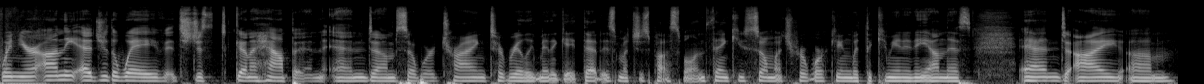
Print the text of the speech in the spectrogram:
when you're on the edge of the wave, it's just going to happen. And um, so we're trying to really mitigate that as much as possible. And thank you so much for working with the community on this. And I um,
